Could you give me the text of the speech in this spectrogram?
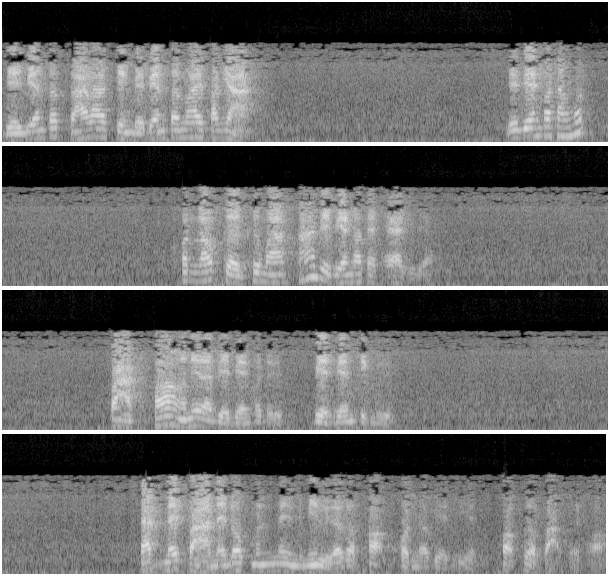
เบียดเบียนต้นสาระสิ่งเบียดเบียนต้นไม้พักอย่างเบียดเบียนเขาทั้งหมด คนเราเกิดขึ้นมาหาเบียดเบียนเขาแท้ๆทีเดียวปากท้องอันนี้แหละเบียดเบียนเขาอื่นเบียดเบียนสิ่งอื่น สัตว์ในป่าในโลกมันไม่มีเหลือก็เพราะคนเราเบียดเบียนเพราะเพื่อปากเพื่อท้อง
